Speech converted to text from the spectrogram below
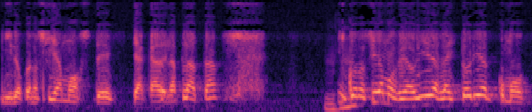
y lo conocíamos de, acá de La Plata, y conocíamos de Avidas la historia como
